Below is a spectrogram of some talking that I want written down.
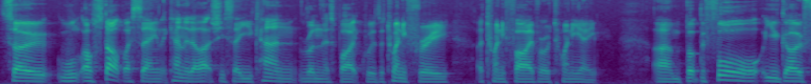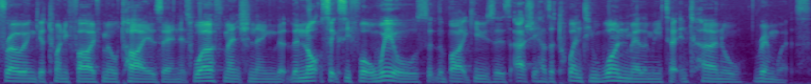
so we'll, I'll start by saying that Cannondale actually say you can run this bike with a 23, a 25, or a 28. Um, but before you go throwing your 25 mil tyres in, it's worth mentioning that the Knot 64 wheels that the bike uses actually has a 21 millimeter internal rim width.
